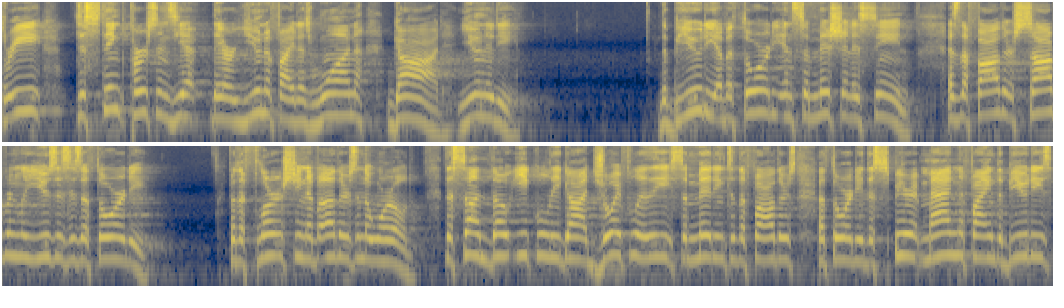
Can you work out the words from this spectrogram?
Three distinct persons, yet they are unified as one God, unity. The beauty of authority and submission is seen as the Father sovereignly uses his authority for the flourishing of others in the world. The Son, though equally God, joyfully submitting to the Father's authority. The Spirit magnifying the beauties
